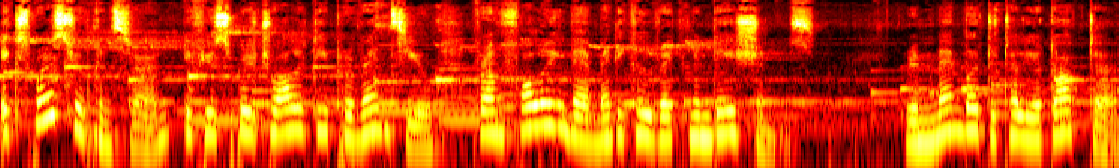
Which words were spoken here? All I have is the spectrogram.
Express your concern if your spirituality prevents you from following their medical recommendations. Remember to tell your doctor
